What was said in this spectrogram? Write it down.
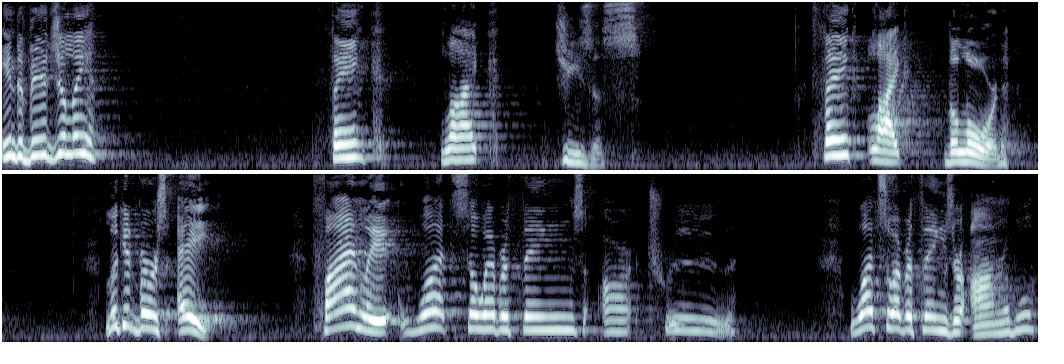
individually, think like Jesus. Think like the Lord. Look at verse 8. Finally, whatsoever things are true, whatsoever things are honorable,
